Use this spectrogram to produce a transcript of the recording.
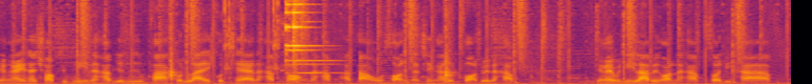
ยังไงถ้าชอบคลิปนี้นะครับ อย่าลืมฝากกดไลค์กดแชร์นะครับ ช่องนะครับอาเต๋าสอนการใช้งานรถฟอร์ดด้วยนะครับ ยังไงวันนี้ลาไปก่อนนะครับ สวัสดีครับ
